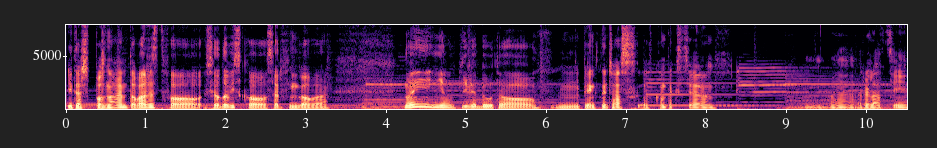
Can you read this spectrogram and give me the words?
i też poznałem towarzystwo, środowisko surfingowe. No i niewątpliwie był to mm, piękny czas w kontekście mm, e, relacji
